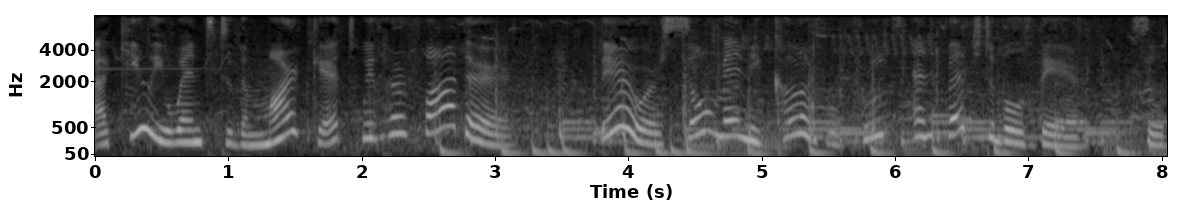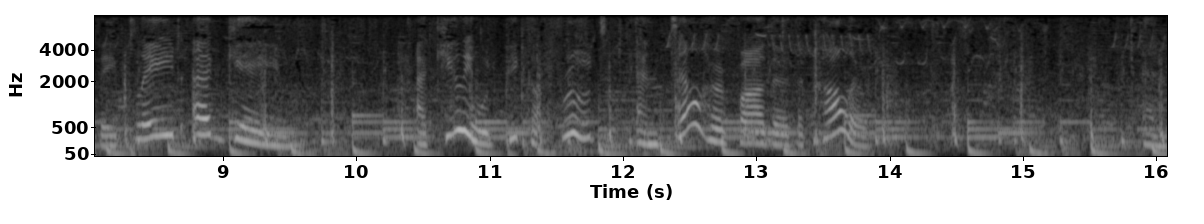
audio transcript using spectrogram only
Akili went to the market with her father. There were so many colorful fruits and vegetables there, so they played a game. Akili would pick a fruit and tell her father the color. And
